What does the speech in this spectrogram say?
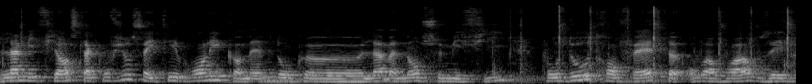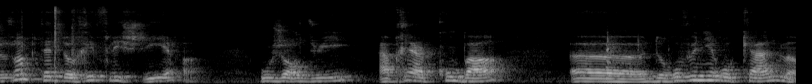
La méfiance, la confiance a été ébranlée quand même, donc euh, là maintenant on se méfie. Pour d'autres, en fait, on va voir, vous avez besoin peut-être de réfléchir aujourd'hui, après un combat, euh, de revenir au calme,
